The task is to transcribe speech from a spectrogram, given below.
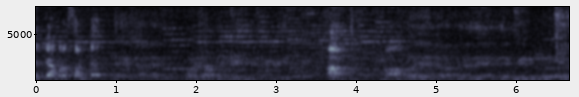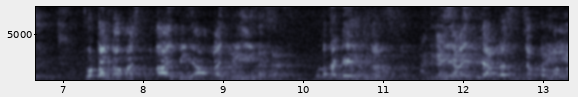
ఐపీ అడ్రస్ అంటే? చూడటానికి అవకాశం ఉంటుందా? ఐపీ ఐపీ ఉండదండి. మీ ఐపీ అడ్రస్ చెప్పడం వల్ల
